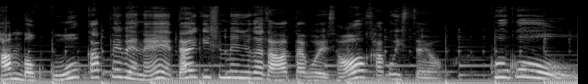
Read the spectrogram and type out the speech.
밥 먹고 카페벤에 딸기 신메뉴가 나왔다고 해서 가고 있어요. 고고!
